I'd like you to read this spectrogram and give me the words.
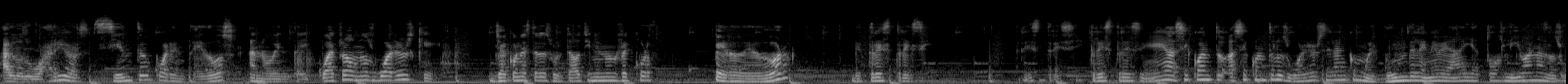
a los Warriors. 142 a 94 a unos Warriors que ya con este resultado tienen un récord perdedor de 3-13. 3-13. 3-13, ¿eh? ¿Hace cuánto, ¿Hace cuánto los Warriors eran como el boom de la NBA? Ya todos le iban a los Ya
